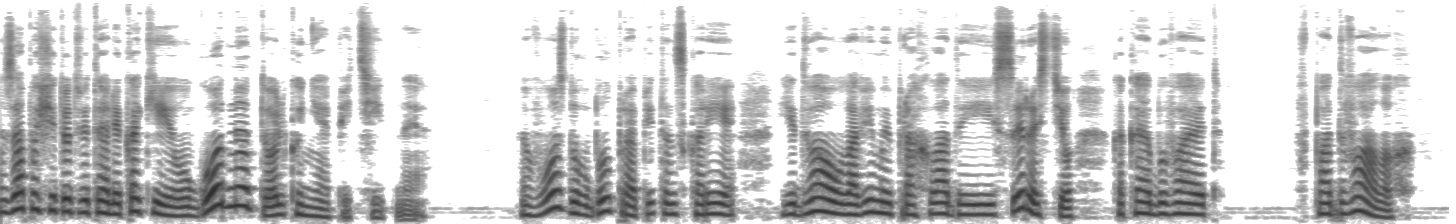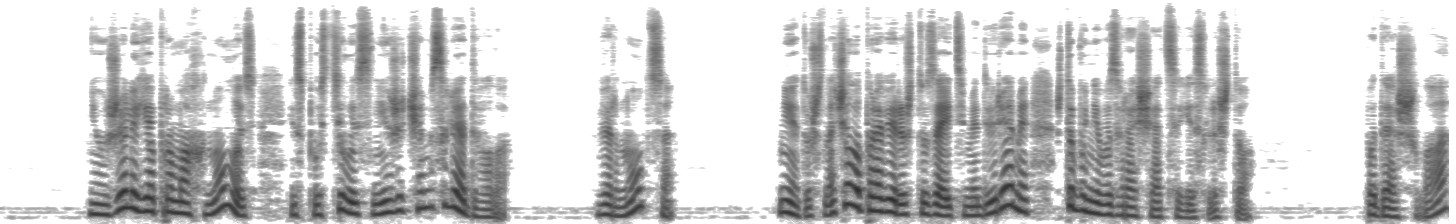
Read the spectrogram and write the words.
Запахи тут витали какие угодно, только не аппетитные. Воздух был пропитан скорее едва уловимой прохладой и сыростью, какая бывает в подвалах. Неужели я промахнулась и спустилась ниже, чем следовало? Вернуться? Нет уж, сначала проверю, что за этими дверями, чтобы не возвращаться, если что. Подошла,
